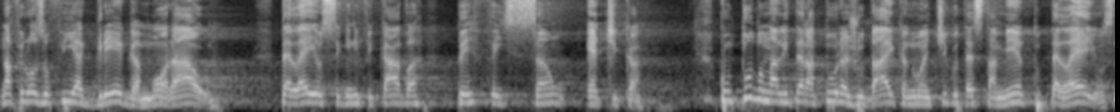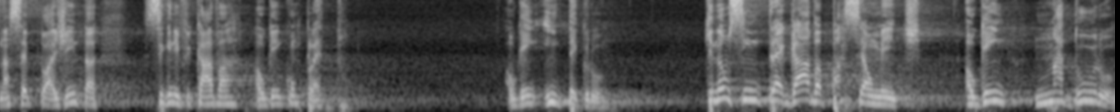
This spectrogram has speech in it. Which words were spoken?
na filosofia grega moral, teleios significava perfeição ética. Contudo, na literatura judaica, no Antigo Testamento, teleios, na Septuaginta, significava alguém completo, alguém íntegro, que não se entregava parcialmente, alguém maduro.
